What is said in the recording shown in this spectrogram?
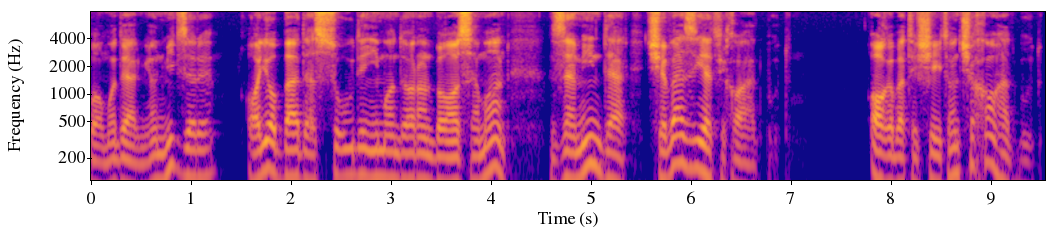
با ما در میان می‌گذاره؟ آیا بعد از صعود ایمانداران به آسمان زمین در چه وضعیتی خواهد بود؟ عاقبت شیطان چه خواهد بود؟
